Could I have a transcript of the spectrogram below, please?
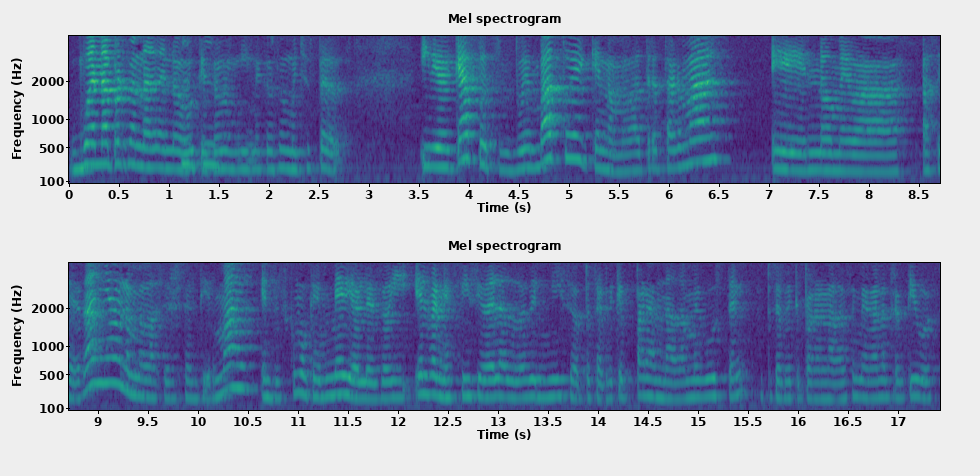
buena persona de nuevo, que eso a mí me causa muchos pedos. Y digo que, ah, pues es buen vato y que no me va a tratar mal, eh, no me va a hacer daño, no me va a hacer sentir mal. Entonces como que medio les doy el beneficio de la duda de inicio, a pesar de que para nada me gusten, a pesar de que para nada se me hagan atractivos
